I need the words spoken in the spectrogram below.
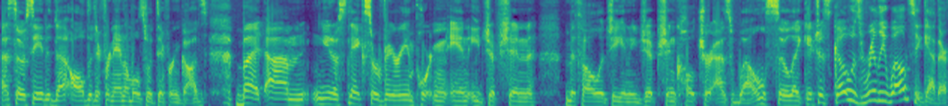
associated that all the different animals with different gods. But um, you know, snakes are very important in Egyptian mythology and Egyptian culture as well. So like it just goes really well together.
